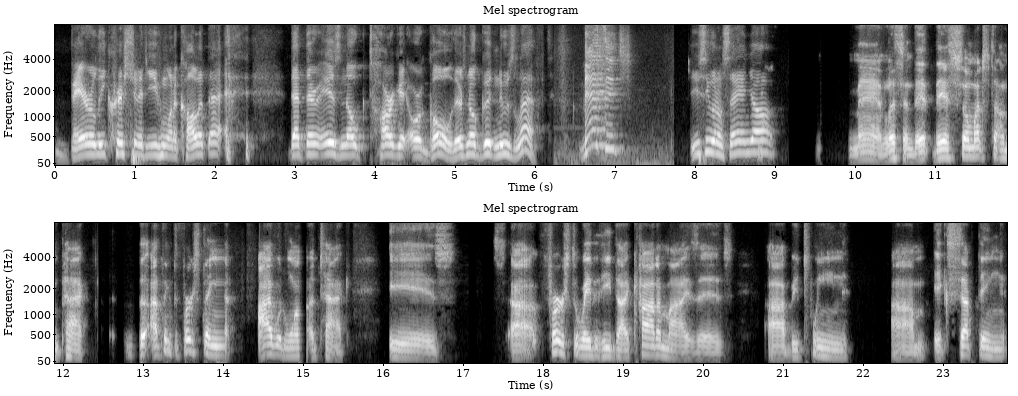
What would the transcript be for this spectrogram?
barely Christian, if you even want to call it that, that there is no target or goal. There's no good news left. Message. Do you see what I'm saying, y'all? Man, listen, there, there's so much to unpack. The, I think the first thing that I would want to attack is uh, first the way that he dichotomizes uh, between um, accepting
